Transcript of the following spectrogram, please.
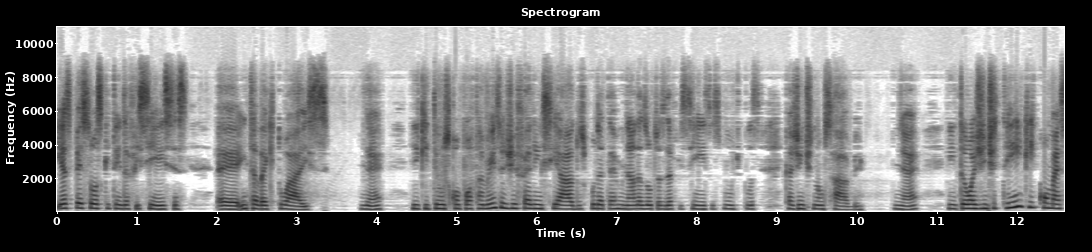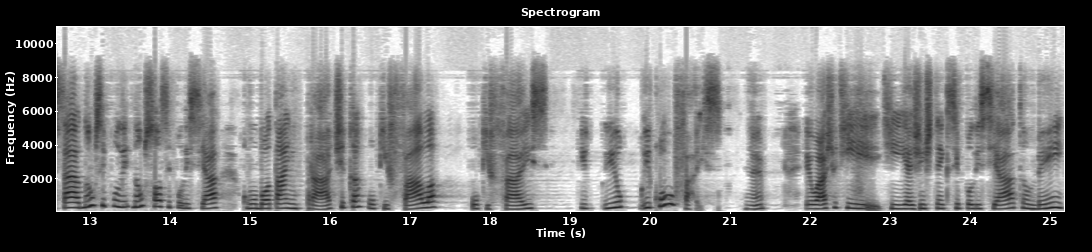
E as pessoas que têm deficiências é, intelectuais, né? E que têm os comportamentos diferenciados por determinadas outras deficiências múltiplas que a gente não sabe, né? Então a gente tem que começar a não, se, não só se policiar, como botar em prática o que fala, o que faz e, e, e como faz, né? Eu acho que, que a gente tem que se policiar também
